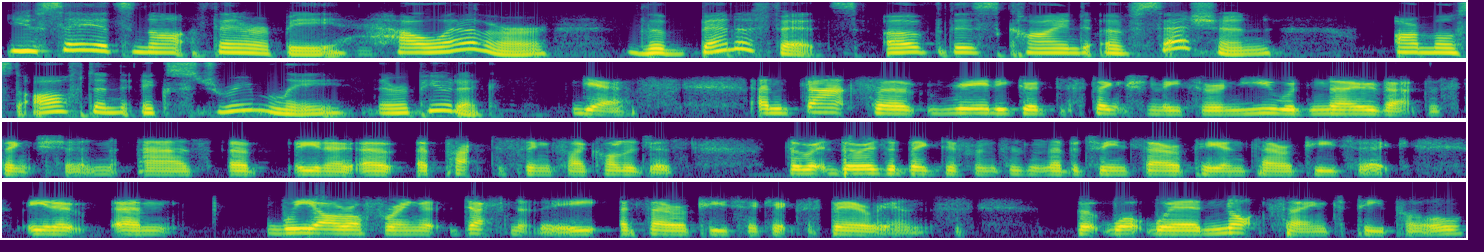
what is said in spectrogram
You say it's not therapy. However, the benefits of this kind of session are most often extremely therapeutic. Yes. And that's a really good distinction, Lisa, and you would know that distinction as a, you know, a, a practicing psychologist. There, there is a big difference, isn't there, between therapy and therapeutic? You know, um, we are offering definitely a therapeutic experience, but what we're not saying to people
